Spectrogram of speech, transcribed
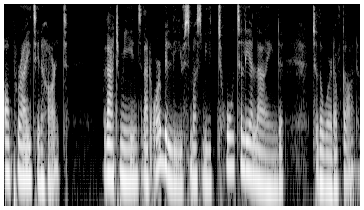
upright in heart. That means that our beliefs must be totally aligned to the Word of God.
